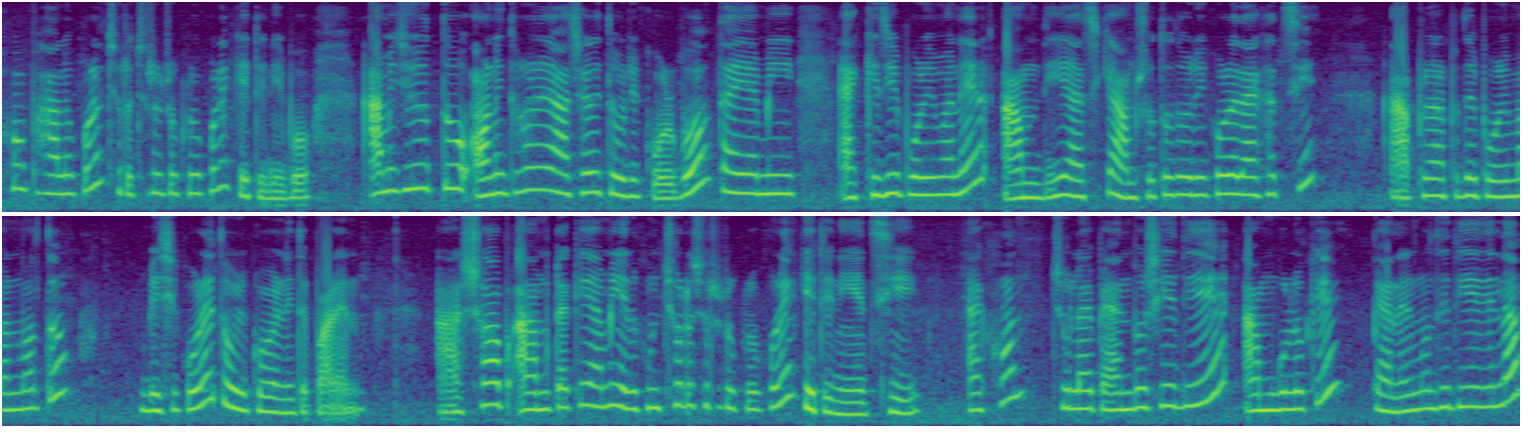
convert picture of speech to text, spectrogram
খুব ভালো করে ছোট ছোট টুকরো করে কেটে নিব। আমি যেহেতু অনেক ধরনের আচারে তৈরি করব, তাই আমি এক কেজি পরিমাণের আম দিয়ে আজকে আমসত্ব তৈরি করে দেখাচ্ছি। আপনারা আপনাদের পরিমাণ মতো বেশি করে তৈরি করে নিতে পারেন। আর সব আমটাকে আমি এরকম ছোট ছোট টুকরো করে কেটে নিয়েছি। এখন চুলায় প্যান বসিয়ে দিয়ে আমগুলোকে প্যানের মধ্যে দিয়ে দিলাম।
